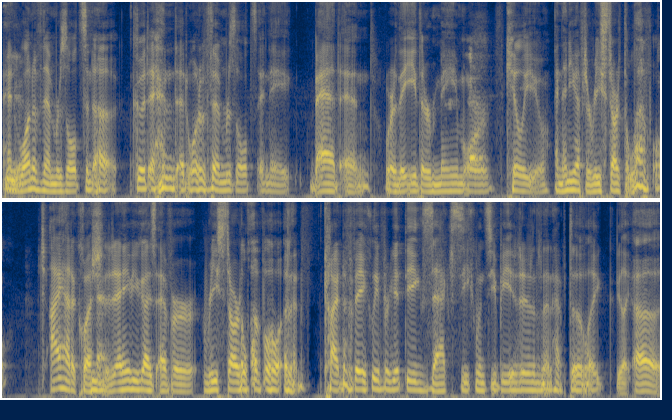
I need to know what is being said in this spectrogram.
and Yeah. one of them results in a good end, and one of them results in a bad end, where they either maim or kill you, and then you have to restart the level. Which I had a question. No. Did any of you guys ever restart a level and then kind of vaguely forget the exact sequence you beat it in, and then have to like be like, oh,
